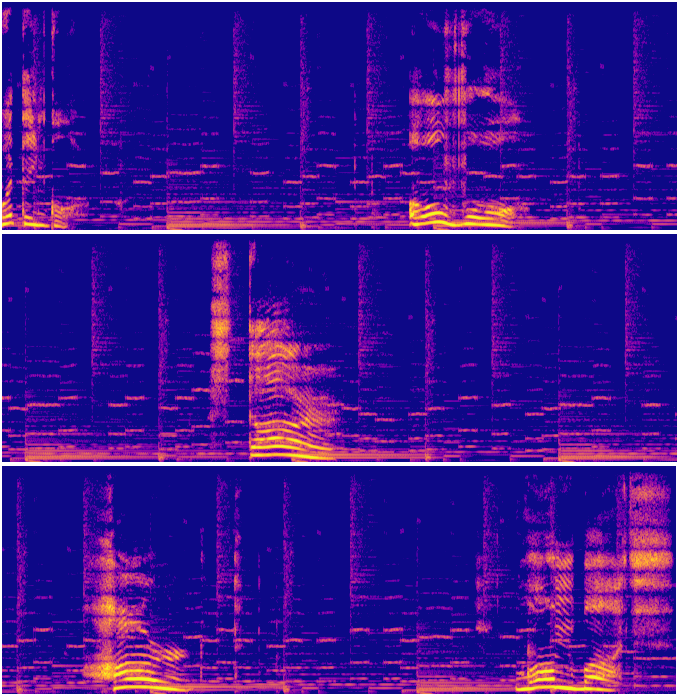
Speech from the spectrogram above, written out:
Rectangle. Oval. Star. Rhombus.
